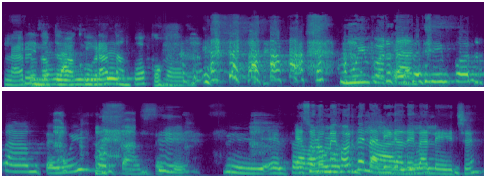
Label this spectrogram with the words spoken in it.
Claro, y no te va a cobrar tampoco. muy importante. Eso es importante, muy importante. Sí. sí Eso es lo mejor de la Liga de la Leche.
